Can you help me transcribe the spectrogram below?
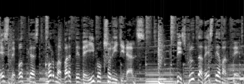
Este podcast forma parte de Evox Originals. Disfruta de este avance. Blew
